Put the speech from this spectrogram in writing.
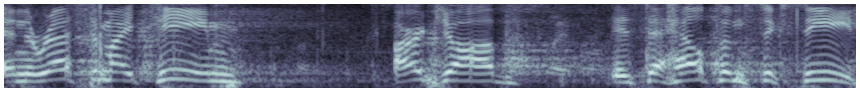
and the rest of my team, our job is to help him succeed.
